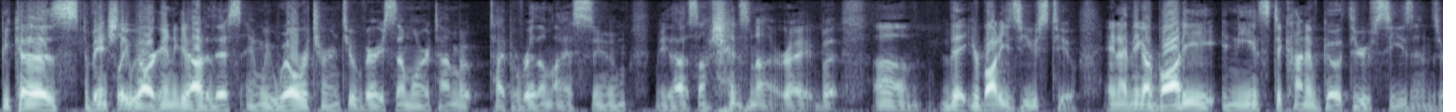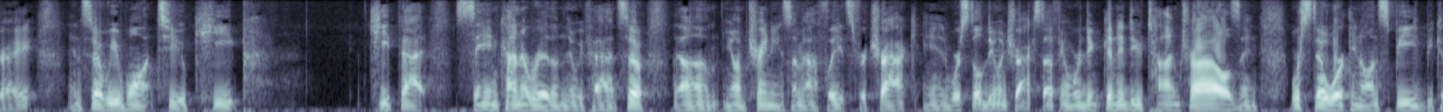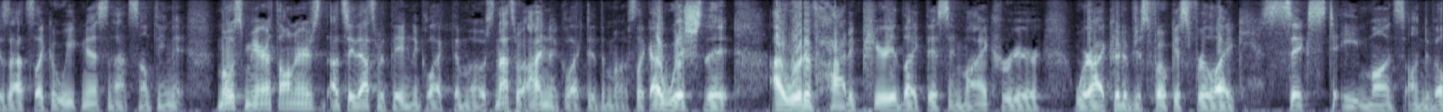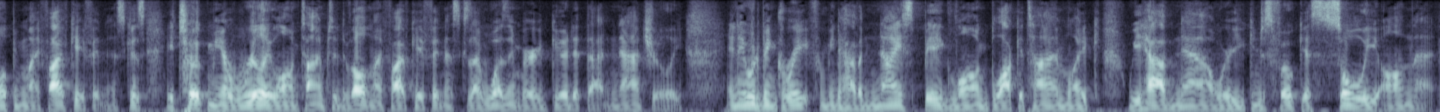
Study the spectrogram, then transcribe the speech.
because eventually we are going to get out of this and we will return to a very similar time, type of rhythm, I assume. Maybe that assumption is not right, but um, that your body is used to. And I think our body, it needs to kind of go through seasons, right? And so we want to keep keep that same kind of rhythm that we've had. So, um, you know, I'm training some athletes for track, and we're still doing track stuff, and we're going to do time trials, and we're still working on speed because that's like a weakness, and that's something that most marathoners, I'd say that's what they neglect the most, and that's what I neglected the most. Like, I wish that I would have had a period like this in my career where I could have just focused for like six to eight months on developing my 5K fitness because it took me a really long time to develop my 5K fitness because I wasn't very good at that naturally. And it would have been great for me to have a nice, big, long block of time like we have now where you can just focus solely on that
